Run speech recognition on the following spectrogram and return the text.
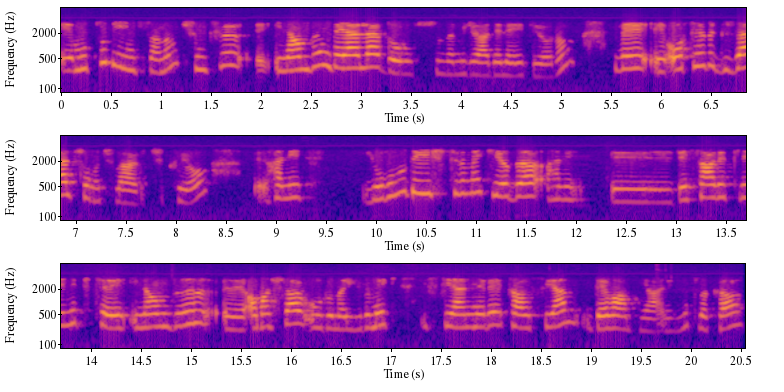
e, mutlu bir insanım. Çünkü e, inandığım değerler doğrultusunda mücadele ediyorum. Ve e, ortaya da güzel sonuçlar çıkıyor. e, hani yolunu değiştirmek ya da hani e, cesaretlenip de inandığı e, amaçlar uğruna yürümek isteyenlere tavsiyem devam yani mutlaka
